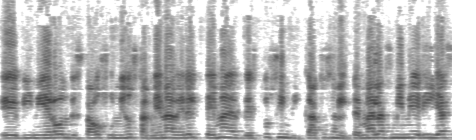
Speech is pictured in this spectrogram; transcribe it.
eh, vinieron de Estados Unidos también a ver el tema de estos sindicatos en el tema de las minerías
